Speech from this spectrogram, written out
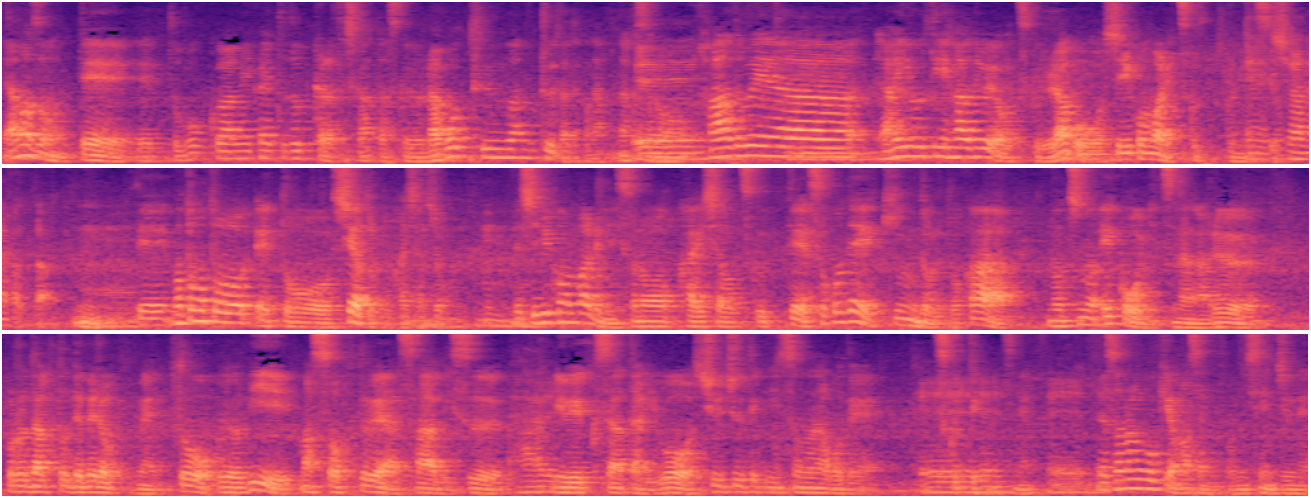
で Amazon って、えっと、僕はアメリカ行った時から確かあったんですけどラボ212だったかな。なんかその、えー。ハードウェア、IoT ハードウェアを作るラボをシリコンバレーに作るんえーですよ、知らなかった、うん。でもともと、えっと、シアトルの会社でしょうん。でシリコンバレーにその会社を作ってそこで Kindle とか後のエコーにつながる product development および、まあ、ソフトウェアサービス、はい。UX あたりを集中的にそのラボで作っていくんですね、えー。でその動きはまさにこう2010年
